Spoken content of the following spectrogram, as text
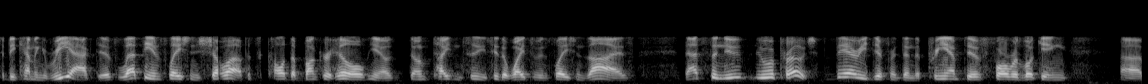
to becoming reactive, let the inflation show up. It's called the Bunker Hill, you know, don't tighten until you see the whites of inflation's eyes. That's the new new approach. Very different than the preemptive, forward-looking uh,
